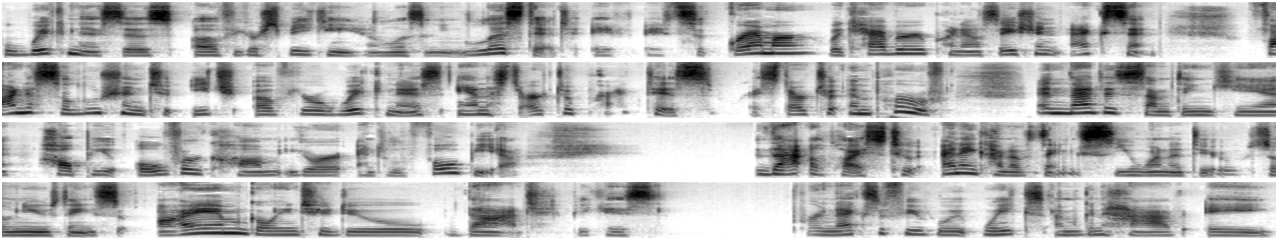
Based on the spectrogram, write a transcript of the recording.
weaknesses of your speaking and listening? List it. If it's grammar, vocabulary, pronunciation, accent, find a solution to each of your weakness and start to practice, right? start to improve. And that is something can help you overcome your antilophobia that applies to any kind of things you want to do. So new things. I am going to do that because for next few weeks, I'm going to have a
